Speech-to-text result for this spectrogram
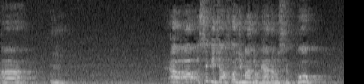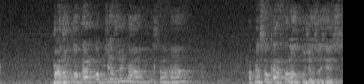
Ah, hum. é, é, o seguinte, elas foram de madrugada no sepulcro, mas não encontraram o corpo de Jesus, não. Disse, pensou o cara falando com Jesus isso?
